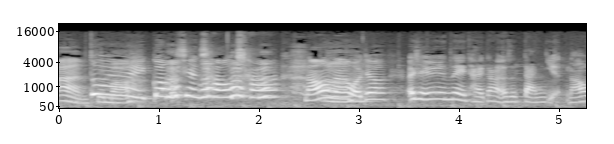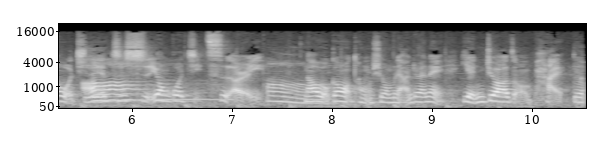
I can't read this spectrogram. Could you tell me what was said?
暗对光线超差。然后呢，嗯我就，而且因为那台刚好又是单眼，然后我其实也只使用过几次而已。嗯然后我跟我同学，我们俩就在那里研究要怎么拍。对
